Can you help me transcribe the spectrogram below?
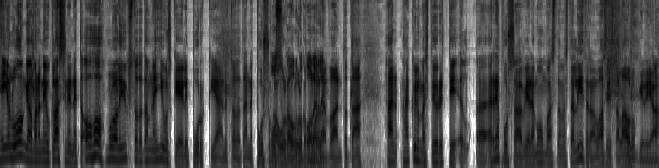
ei ollut ongelmana niin klassinen, että oho, mulla oli yksi tota, tämmöinen hiuskeelipurkki jäänyt tota, tänne pussukan, Pussukan ulko, ulkopuolelle. ulkopuolelle, vaan tota, hän, hän kylmästi yritti äh, repussaan viedä muun muassa tämmöistä litran lasista laulukirjaa.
